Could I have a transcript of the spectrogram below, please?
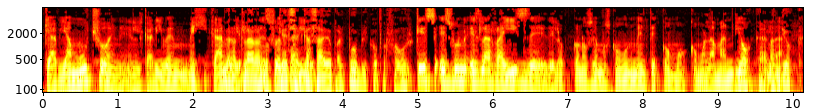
que había mucho en, en el Caribe mexicano. Pero acláranos qué es el casabe para el público, por favor. Que es, es, un, es la raíz de, de lo que conocemos comúnmente como, como la mandioca. La mandioca.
